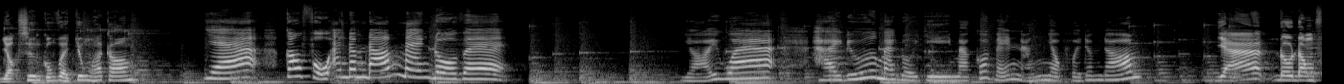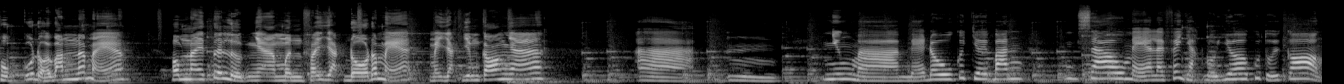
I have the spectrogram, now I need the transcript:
giọt xương cũng về chung hả con? Dạ, con phụ anh đom đóm mang đồ về. Giỏi quá, hai đứa mang đồ gì mà có vẻ nặng nhọc vậy đom đóm? Dạ đồ đồng phục của đội banh đó mẹ Hôm nay tới lượt nhà mình phải giặt đồ đó mẹ Mẹ giặt giùm con nha À, ừm, nhưng mà mẹ đâu có chơi banh, sao mẹ lại phải giặt đồ dơ của tụi con?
